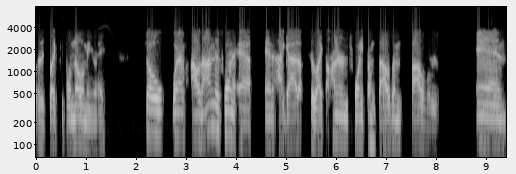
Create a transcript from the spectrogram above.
but it's like people know me, right? So when I'm, I was on this one app and I got up to like 120,000 followers, and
